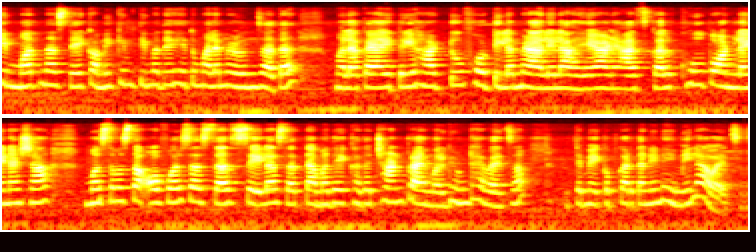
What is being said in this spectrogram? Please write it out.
किंमत नसते कमी किमतीमध्ये हे तुम्हाला मिळून जातात. मला काहीतरी हा टू फोर्टीला मिळालेला आहे आणि आजकाल खूप ऑनलाईन अशा मस्त मस्त ऑफर्स असतात सेल असतात. त्यामध्ये एखादं छान प्रायमर घेऊन ठेवायचं. ते मेकअप करताना नेहमी लावायचं.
